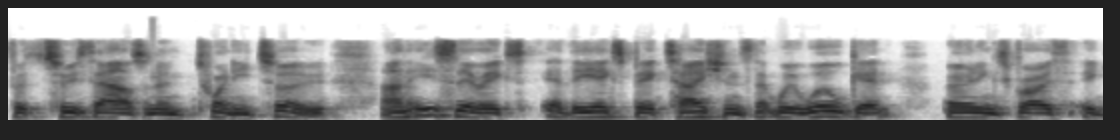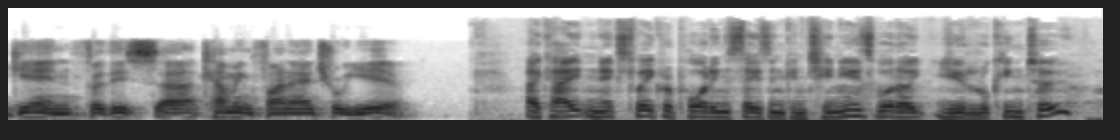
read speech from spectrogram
for 2022? And is there ex- the expectations that we will get earnings growth again for this uh, coming financial year? Okay, next week reporting season continues. What are you looking to?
